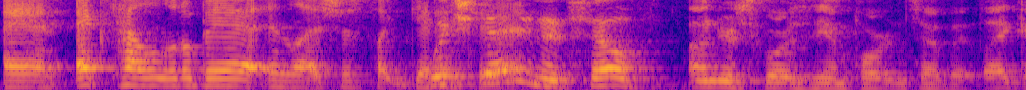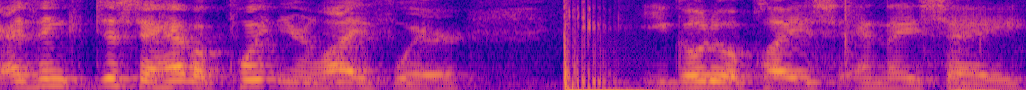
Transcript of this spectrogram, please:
and exhale a little bit and let's just like get it. Which into that it. in itself underscores the importance of it. Like I think just to have a point in your life where you, you go to a place and they say,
